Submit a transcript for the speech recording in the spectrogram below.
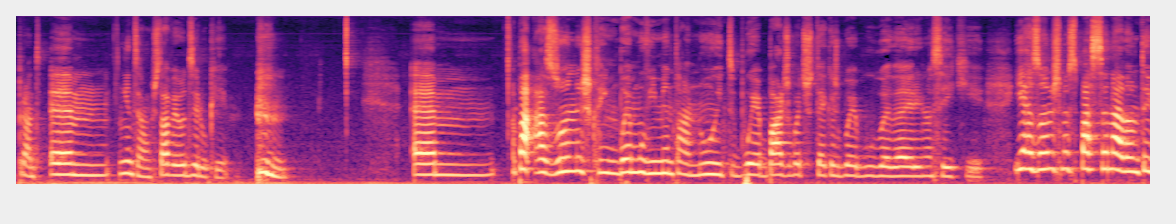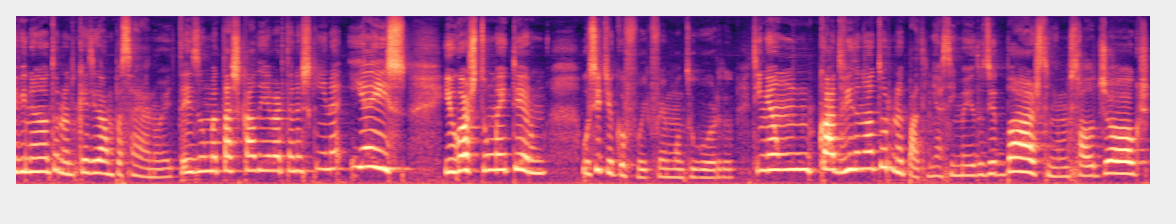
Pronto, um, então, estava eu a dizer o quê? Um, há zonas que têm bué movimento à noite, bué bares, bué discotecas, bué bobadeira e não sei o quê. E há zonas que não se passa nada, não tem vida noturna, tu queres ir dar um passeio à noite. Tens uma tasca ali aberta na esquina e é isso. E eu gosto do meio termo. O sítio que eu fui, que foi em Monte Gordo, tinha um bocado de vida noturna, pá, tinha assim meio dúzia de bares, tinha uma sala de jogos,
